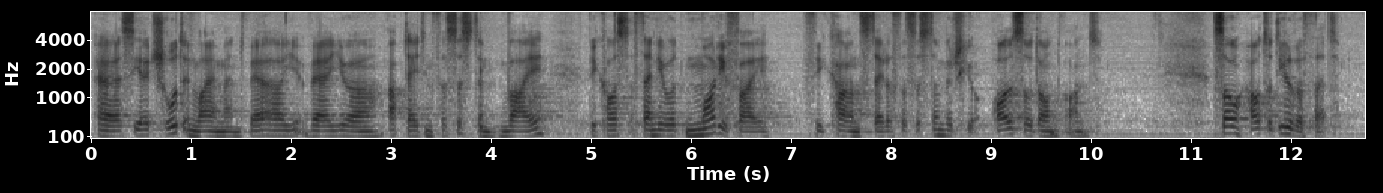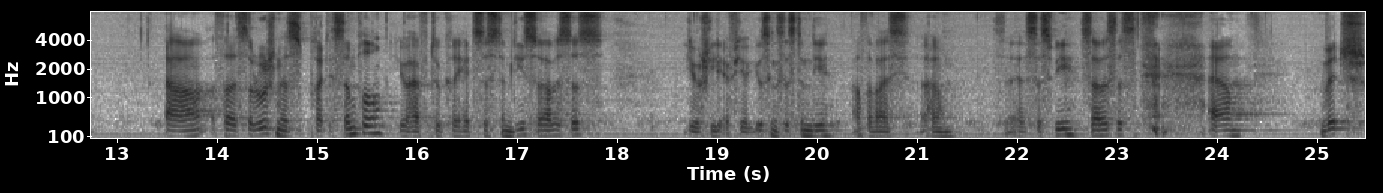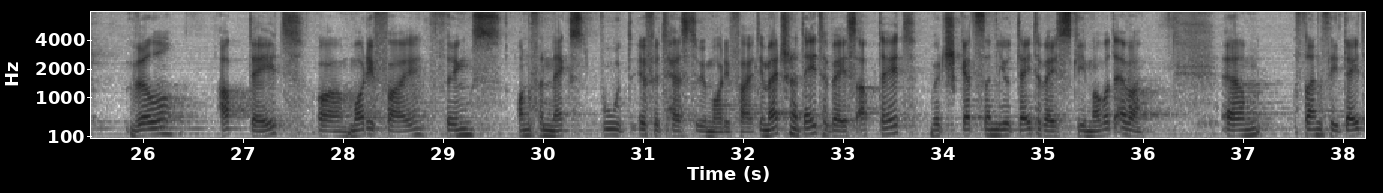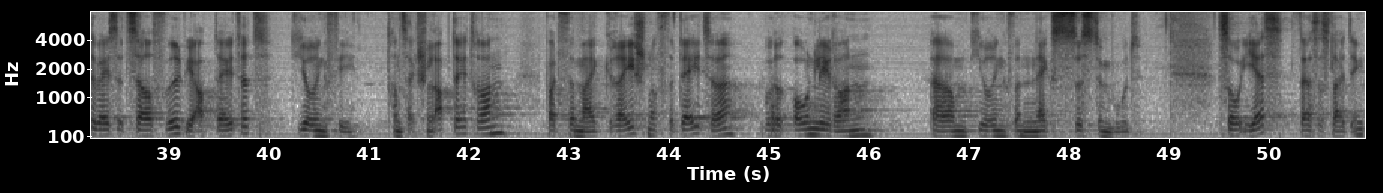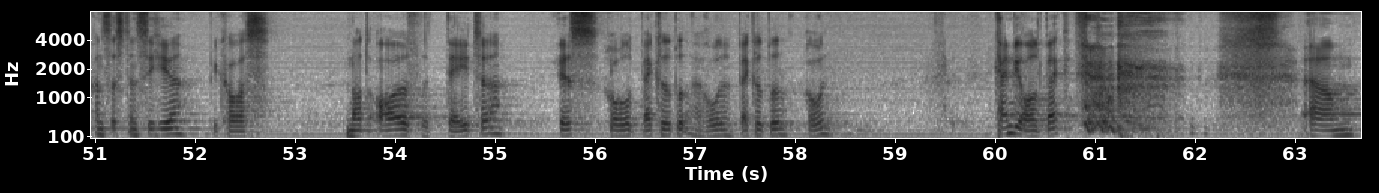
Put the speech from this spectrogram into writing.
uh, CH root environment where, you, where you are updating the system. Why? Because then you would modify the current state of the system, which you also don't want. So how to deal with that? Uh, the solution is pretty simple. You have to create systemd services, usually if you're using systemd, otherwise um, services, um, which will update or modify things on the next boot if it has to be modified. Imagine a database update which gets a new database schema, or whatever. Um, then the database itself will be updated during the transactional update run, but the migration of the data will only run um, during the next system boot. So yes, there's a slight inconsistency here because not all the data is rollbackable, rollbackable, roll? Backable. Can be rolled back. um,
